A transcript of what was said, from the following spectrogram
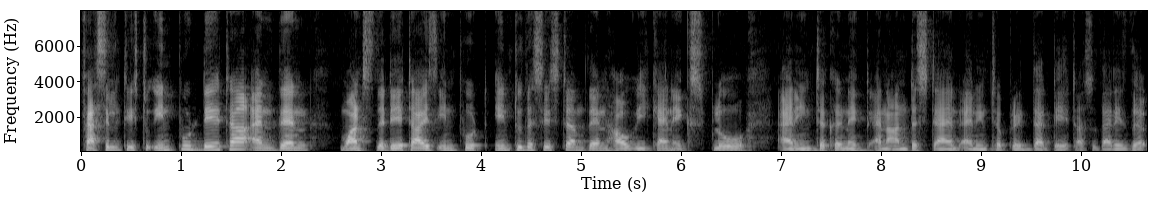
facilities to input data, and then once the data is input into the system, then how we can explore and interconnect and understand and interpret that data. So that is the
